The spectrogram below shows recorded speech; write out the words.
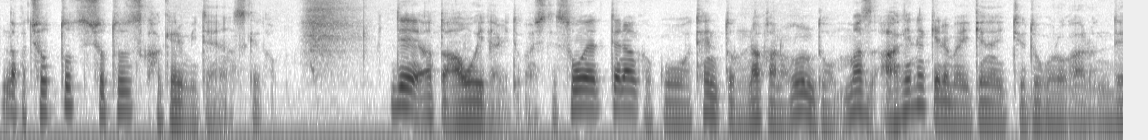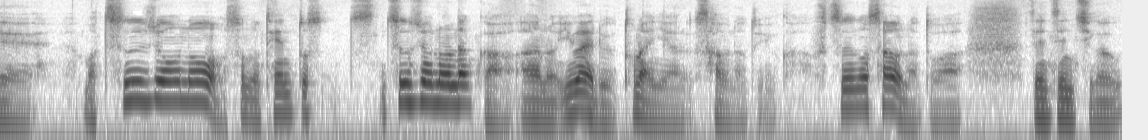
なんかちょっとずつちょっとずつかけるみたいなんですけど。であと仰いだりとかしてそうやってなんかこうテントの中の温度をまず上げなければいけないっていうところがあるんで、まあ、通常のそのテント通常のなんかあのいわゆる都内にあるサウナというか普通のサウナとは全然違う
